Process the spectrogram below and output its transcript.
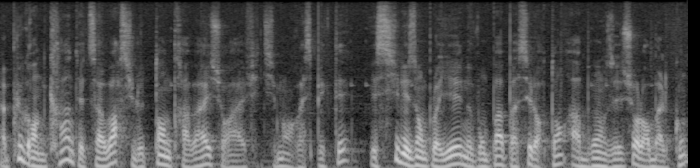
La plus grande crainte est de savoir si le temps de travail sera effectivement respecté et si les employés ne vont pas passer leur temps à bronzer sur leur balcon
